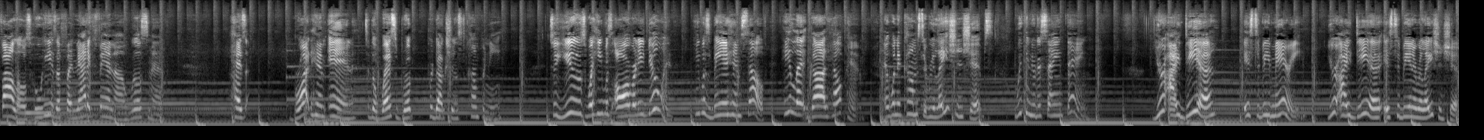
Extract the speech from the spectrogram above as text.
follows, who he is a fanatic fan of, Will Smith, has brought him in to the Westbrook Productions company to use what he was already doing. He was being himself. He let God help him. And when it comes to relationships, we can do the same thing. Your idea is to be married. Your idea is to be in a relationship.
